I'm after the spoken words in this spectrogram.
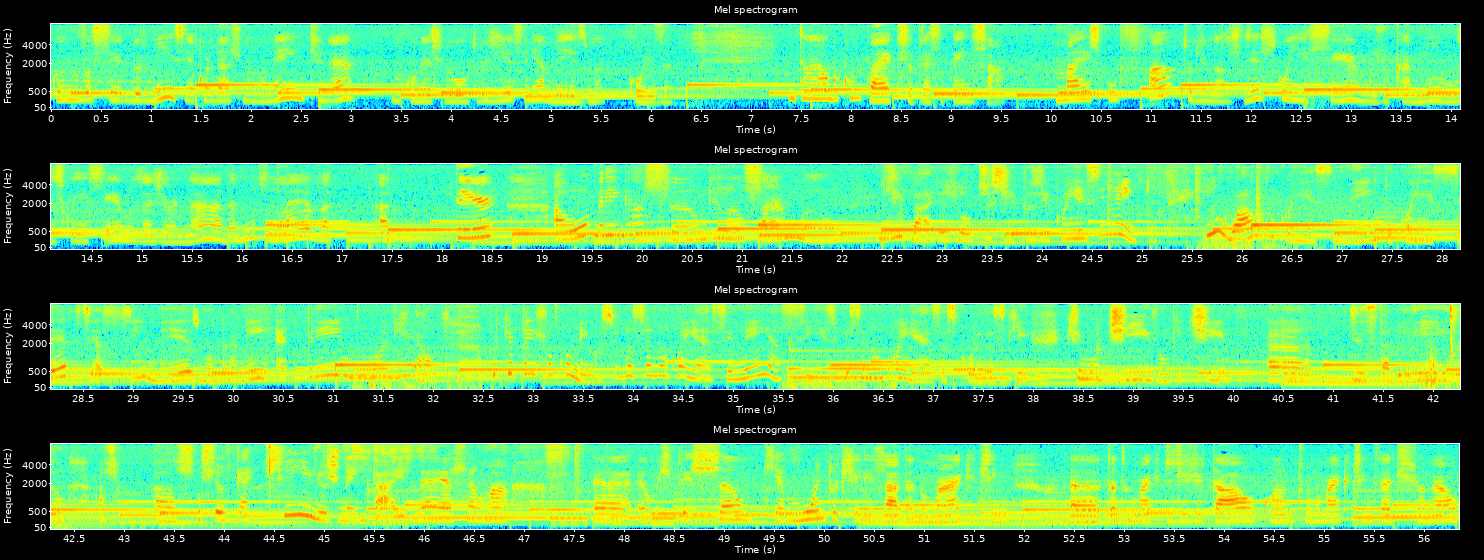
quando você dormisse e acordasse novamente, né, no começo do outro dia, seria a mesma coisa. Então é algo complexo para se pensar. Mas o fato de nós desconhecermos o caminho, desconhecermos a jornada, nos leva a ter muito utilizada no marketing, uh, tanto no marketing digital quanto no marketing tradicional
